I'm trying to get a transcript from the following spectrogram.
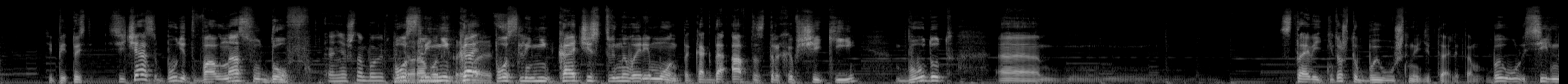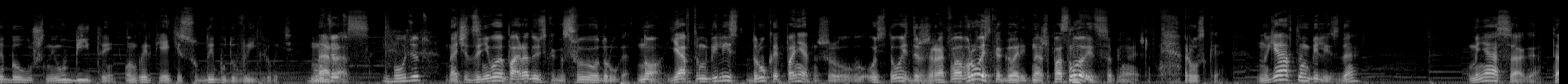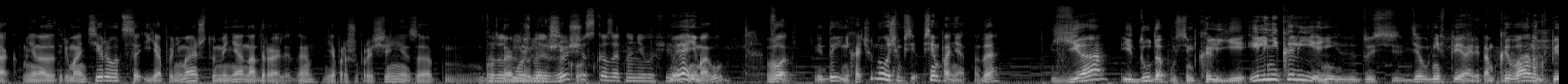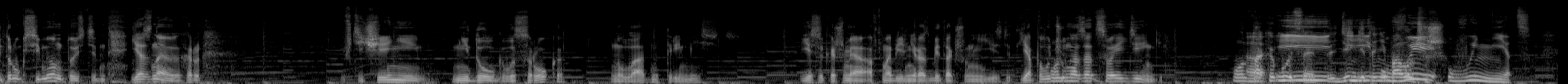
Теперь, то есть сейчас будет волна судов. Конечно, будет. После, нека- после некачественного ремонта, когда автостраховщики будут э, ставить не то что бэушные детали, там, БУ, сильно бэушные, убитые. Он говорит, я эти суды буду выигрывать на Будет. раз. Будет. Значит, за него я порадуюсь как за своего друга. Но я автомобилист, друг, это понятно, что ось-то ось, даже жратва врозь, как говорит наша пословица, понимаешь русская. Но я автомобилист, да? У меня ОСАГО. Так, мне надо отремонтироваться, и я понимаю, что меня надрали, да? Я прошу прощения за Да тут можно и лексику. жестче сказать, но не в эфире. Ну, я не могу. Вот. И, да и не хочу. Ну, в общем, все- всем понятно, да? Я иду, допустим, к Илье, или не к Илье, не- то есть дело не в пиаре, там, к Ивану, к Петру, к Семену, то есть я знаю, хоро- и в течение недолгого срока, ну ладно, три месяца, если, конечно, у меня автомобиль не разбит так, что он не ездит, я получу Он- назад свои деньги. Он А, так и будет стоять. Деньги и, ты не увы, получишь. Увы, нет.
